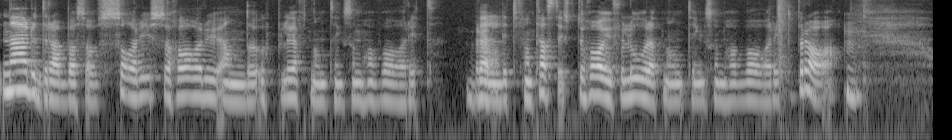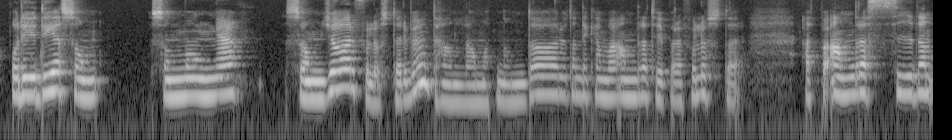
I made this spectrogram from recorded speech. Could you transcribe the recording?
När du drabbas av sorg så har du ju ändå upplevt någonting som har varit Bra. väldigt fantastiskt. Du har ju förlorat någonting som har varit bra. Mm. Och det är ju det som, som många som gör förluster, det behöver inte handla om att någon dör utan det kan vara andra typer av förluster. Att på andra sidan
